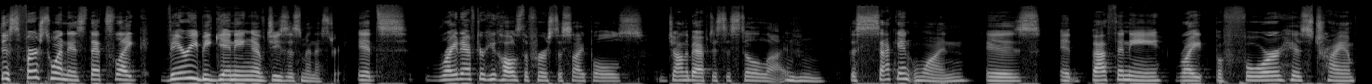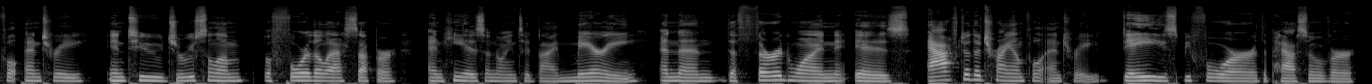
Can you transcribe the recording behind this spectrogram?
This first one is that's like very beginning of Jesus' ministry. It's right after he calls the first disciples. John the Baptist is still alive. Mm-hmm. The second one is at Bethany, right before his triumphal entry into Jerusalem, before the Last Supper, and he is anointed by Mary. And then the third one is after the triumphal entry, days before the Passover,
